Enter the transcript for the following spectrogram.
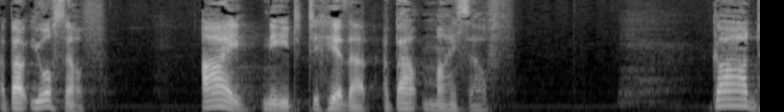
about yourself. I need to hear that about myself. God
